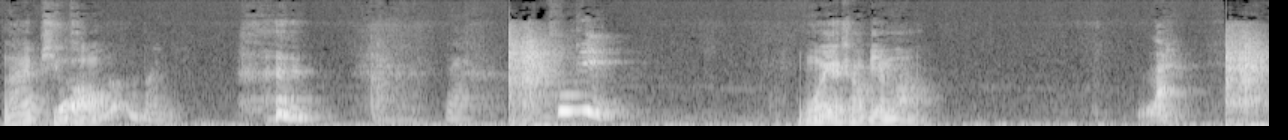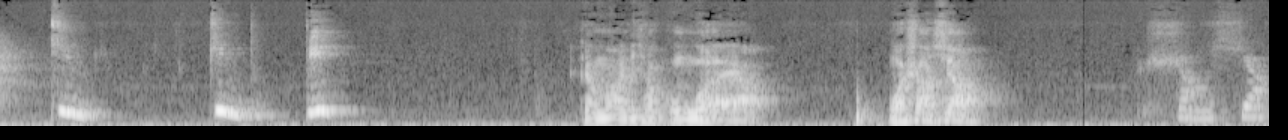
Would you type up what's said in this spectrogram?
来，平炮。弄吧你。来，出去。我也上边马。来，进进步兵。干嘛？你想攻过来呀？我上相。上相，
